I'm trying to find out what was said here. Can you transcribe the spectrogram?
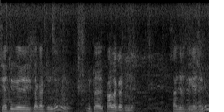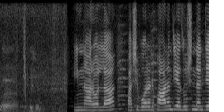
చేతికి ఇట్లా కట్టిండు ఇట్లా కాళ్ళ కట్టిండు. సంచిలో దిగేసిండు వేసిండు. ఇన్నారోళ్ళ పసిపోరని పానం తీయ చూసిందంటే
